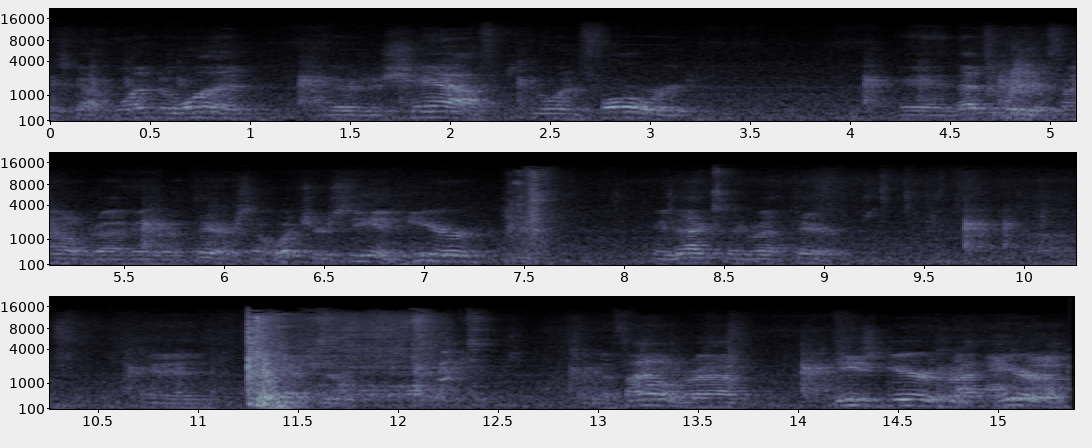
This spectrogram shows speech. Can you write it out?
it's got one-to-one. There's a shaft going forward, and that's where your final drive is right there. So what you're seeing here is actually right there. Um, And in the final drive, these gears right here,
